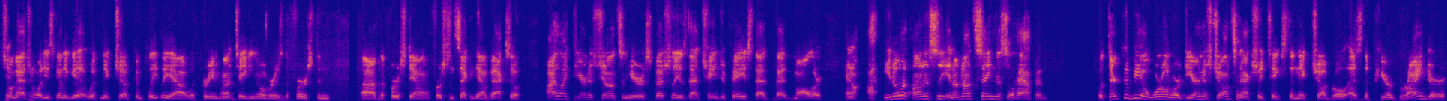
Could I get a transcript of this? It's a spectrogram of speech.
So yeah. imagine what he's going to get with Nick Chubb completely out, with Kareem Hunt taking over as the first and uh, the first down, first and second down back. So I like D'Ernest Johnson here, especially as that change of pace, that that mauler. And I, you know what, honestly, and I'm not saying this will happen, but there could be a world where D'Ernest Johnson actually takes the Nick Chubb role as the pure grinder,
